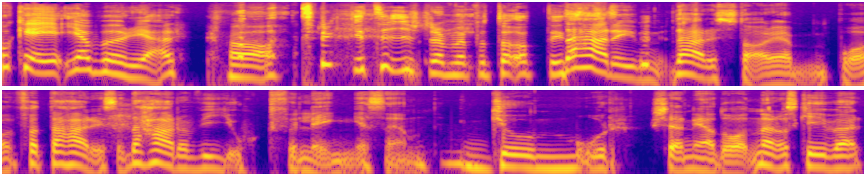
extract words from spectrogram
Okej, jag börjar. Ja. Trycker t-shirt med potatis. Det här, är, det här är stör jag på, för det, här är så, det här har vi gjort för länge sedan. Gummor, känner jag då, när de skriver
